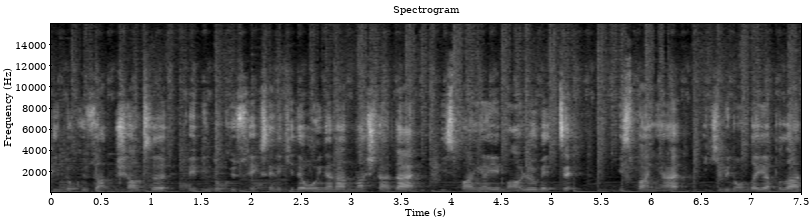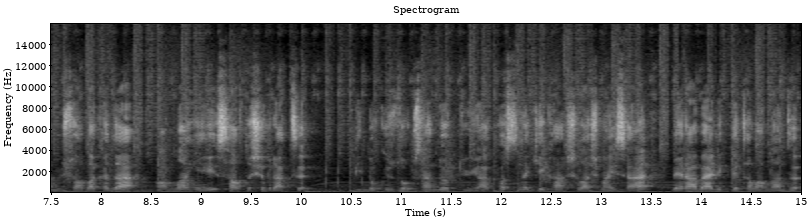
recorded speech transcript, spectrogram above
1966 ve 1982'de oynanan maçlarda İspanya'yı mağlup etti. İspanya 2010'da yapılan müsabakada Almanya'yı saf dışı bıraktı. 1994 Dünya Kupası'ndaki karşılaşma ise beraberlikle tamamlandı.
